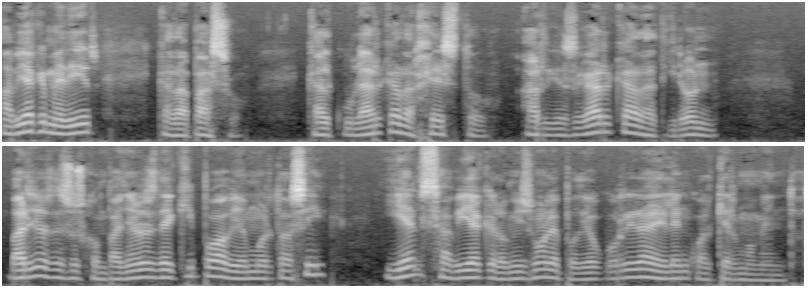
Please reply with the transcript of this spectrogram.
Había que medir cada paso, calcular cada gesto, arriesgar cada tirón, Varios de sus compañeros de equipo habían muerto así, y él sabía que lo mismo le podía ocurrir a él en cualquier momento,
